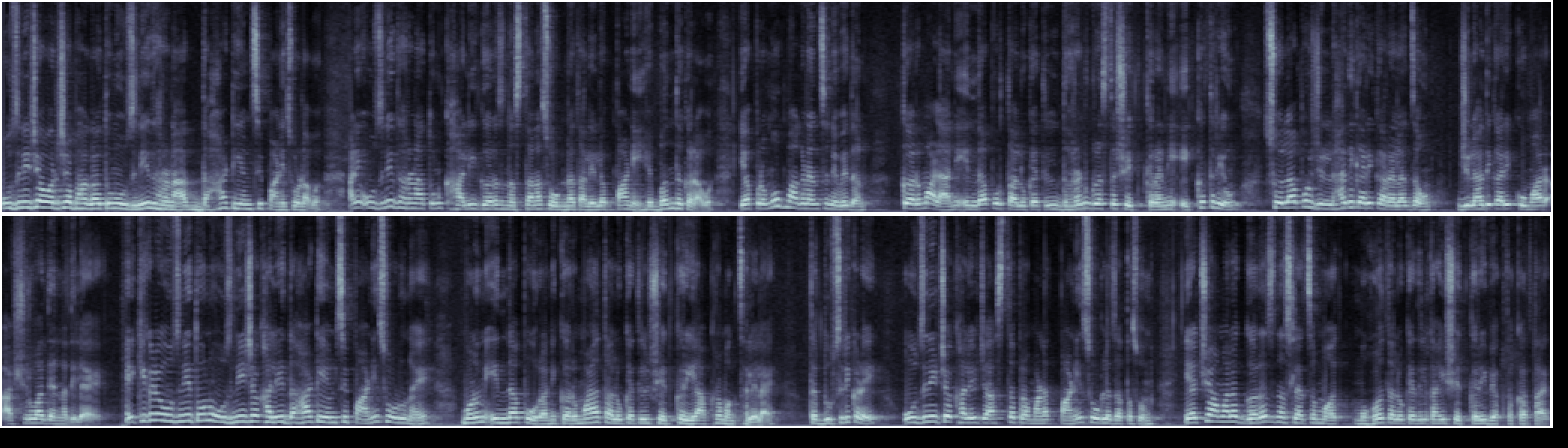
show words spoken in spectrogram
उजनीच्या वरच्या भागातून उजनी धरणात दहा टीएमसी पाणी सोडावं आणि उजनी धरणातून खाली गरज नसताना सोडण्यात आलेलं पाणी हे बंद करावं. या प्रमुख मागण्यांचं निवेदन करमाळा आणि इंदापूर तालुक्यातील धरणग्रस्त शेतकऱ्यांनी एकत्र येऊन सोलापूर जिल्हाधिकारी कार्यालयात जाऊन जिल्हाधिकारी कुमार आशीर्वाद यांना दिलं आहे. एकीकडे उजनीतून उजनीच्या खाली दहा टीएमसी पाणी सोडू नये म्हणून इंदापूर आणि करमाळा तालुक्यातील शेतकरी आक्रमक झालेला आहे. तर दुसरीकडे उजनीच्या खाली जास्त प्रमाणात पाणी सोडलं जात असून याची आम्हाला गरज नसल्याचं मत मोहोळ तालुक्यातील काही शेतकरी व्यक्त करतायत.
